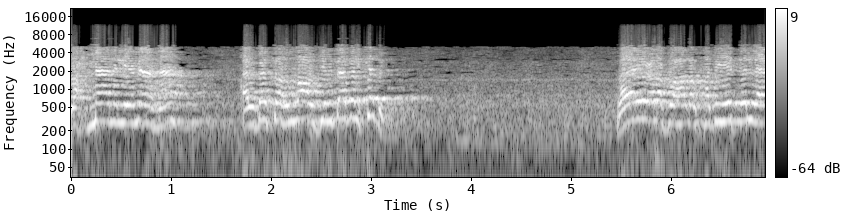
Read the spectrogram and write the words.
رحمن اليمامة ألبسه الله جلباب الكذب. ولا يعرف هذا الخبيث إلا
